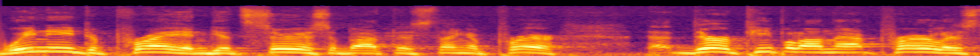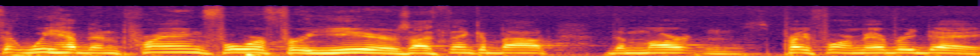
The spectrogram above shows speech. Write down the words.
We need to pray and get serious about this thing of prayer. Uh, there are people on that prayer list that we have been praying for for years. I think about the Martins, pray for them every day.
